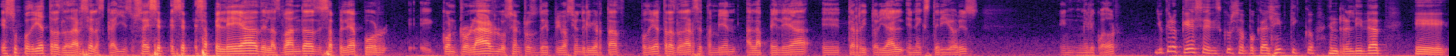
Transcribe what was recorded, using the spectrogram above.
Eso podría trasladarse a las calles, o sea, ese, esa pelea de las bandas, esa pelea por eh, controlar los centros de privación de libertad, podría trasladarse también a la pelea eh, territorial en exteriores en el Ecuador. Yo creo que ese discurso apocalíptico en realidad eh,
